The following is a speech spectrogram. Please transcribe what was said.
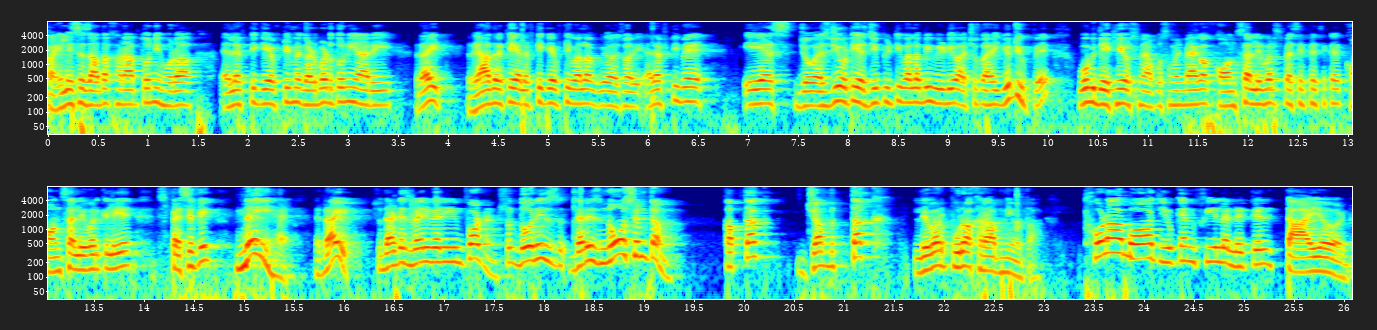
पहले से ज़्यादा खराब तो नहीं हो रहा L F T K F T में गड़बड़ तो नहीं आ रही राइट याद रखिए L F T K F T वाला सॉरी एल एफ़ टी में ए एस जो S G O T S G P T वाला भी वीडियो आ चुका है यूट्यूब पे, वो भी देखिए, उसमें आपको समझ में आएगा कौन सा लिवर स्पेसिफिक है, कौन सा लिवर के लिए स्पेसिफिक नहीं है right so that is very very important so there is there is no symptom कब तक? जब तक लिवर पूरा खराब नहीं होता। थोड़ा बहुत you can feel a little tired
